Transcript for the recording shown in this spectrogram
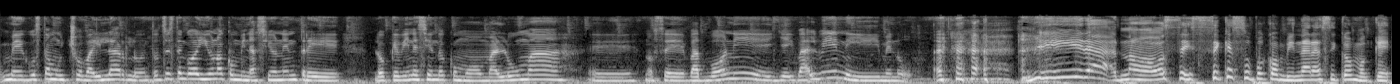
me gusta mucho bailarlo. Entonces tengo ahí una combinación entre lo que viene siendo como Maluma, no sé, Bad Bunny, J Balvin y menudo. Mira, no, sé, sé que supo combinar así como que.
